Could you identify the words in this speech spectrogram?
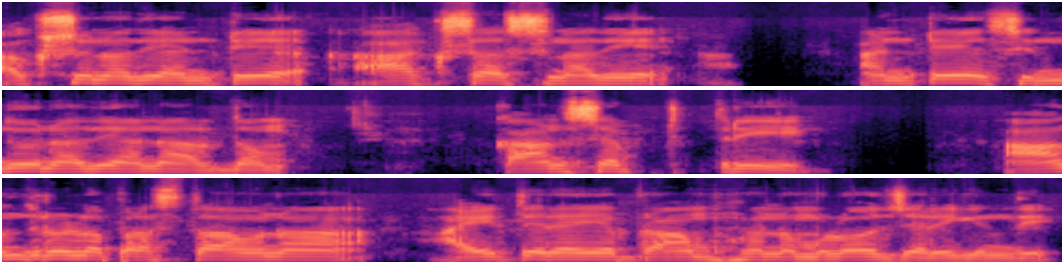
అక్షునది అంటే ఆక్సస్ నది అంటే సింధు నది అని అర్థం. Concept three. ఆంధ్రుల ప్రస్తావన ఐతిరేయ బ్రాహ్మణంలో జరిగింది.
